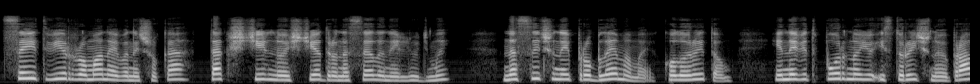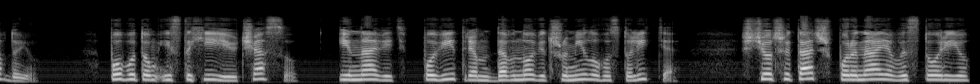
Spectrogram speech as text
Цей твір Романа Іваничука так щільно і щедро населений людьми, насичений проблемами, колоритом і невідпорною історичною правдою, побутом і стихією часу, і навіть повітрям давно відшумілого століття що читач поринає в історію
